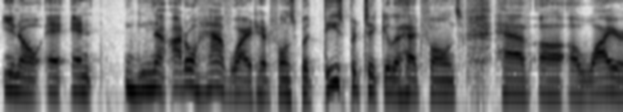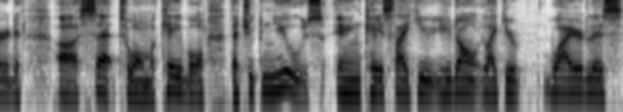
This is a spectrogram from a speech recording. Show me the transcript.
you know, and, and now I don't have wired headphones, but these particular headphones have a wired uh, set to them, a cable that you can use in case like you you don't like your wireless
